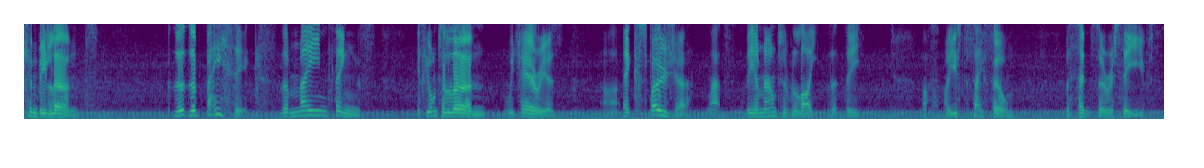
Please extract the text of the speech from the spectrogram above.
can be learned. The, the basics, the main things, if you want to learn which areas, uh, exposure, that's the amount of light that the, I used to say film, the sensor receives,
